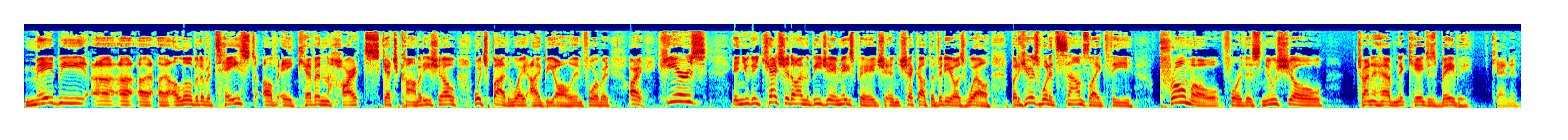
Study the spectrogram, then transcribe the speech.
maybe uh, a, a, a little bit of a taste of a Kevin Hart sketch comedy show, which, by the way, I'd be all in for. But all right, here's, and you can catch it on the BJ Migs page and check out the video as well. But here's what it sounds like the promo for this new show trying to have Nick Cage's baby. Cannon.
